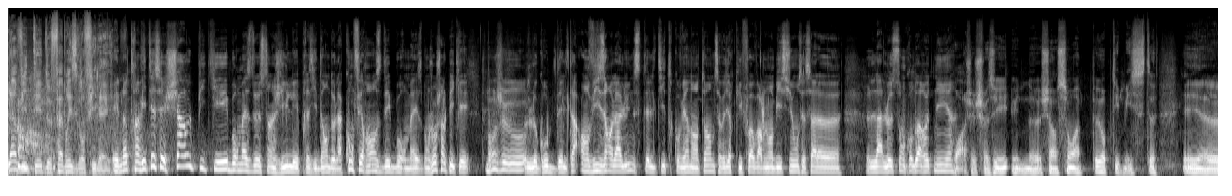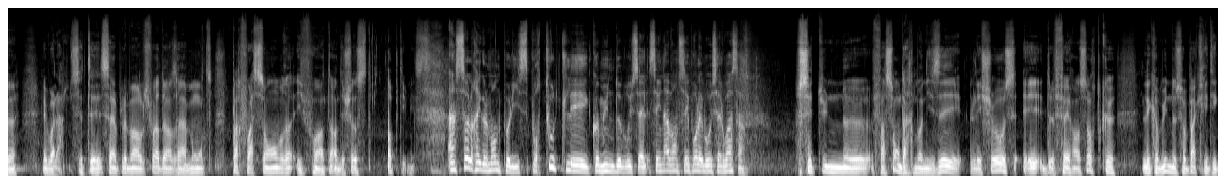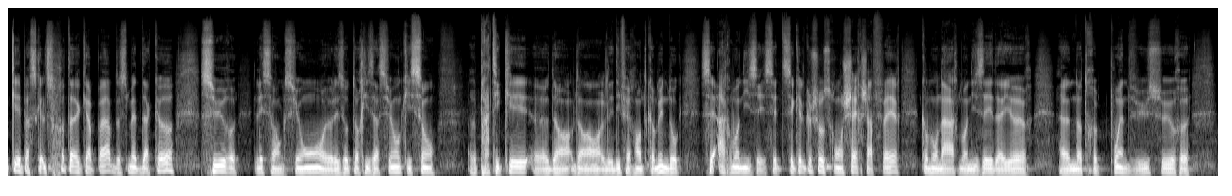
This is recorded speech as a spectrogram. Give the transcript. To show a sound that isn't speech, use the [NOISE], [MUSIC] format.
l'invité de Fabrice Grosfilet. Et notre invité, c'est Charles Piquet, bourgmestre de Saint-Gilles et président de la conférence des bourgmestres. Bonjour Charles Piquet. Bonjour. Le groupe Delta, en visant la Lune, c'était le titre qu'on vient d'entendre. Ça veut dire qu'il faut avoir de l'ambition, c'est ça la leçon qu'on doit retenir? J'ai choisi une chanson un peu optimiste. Et, euh, et voilà, c'était simplement le choix dans un monde parfois sombre. Il faut entendre des choses optimistes. Un seul règlement de police pour toutes les communes de Bruxelles. C'est une avancée pour les Bruxellois, ça? C'est une euh, façon d'harmoniser les choses et de faire en sorte que les communes ne soient pas critiquées parce qu'elles [LAUGHS] sont incapables de se mettre d'accord sur les sanctions, euh, les autorisations qui sont euh, pratiquées dans, les différentes communes. Donc c'est harmonisé. C'est quelque chose qu'on cherche à faire, comme on a harmonisé d'ailleurs notre point de vue sur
